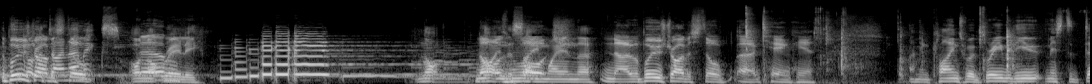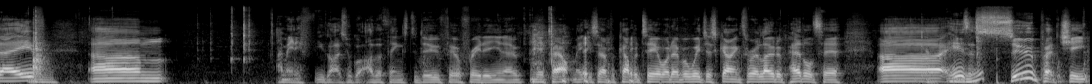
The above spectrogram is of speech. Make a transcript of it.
The blues got the drive is dynamics still, or not um, really? Not not, not, in the as same way in the. No, the blues drive is still uh, king here. I'm inclined to agree with you, Mr. Dave. Um, I mean, if you guys have got other things to do, feel free to, you know, nip out, make yourself a cup of tea or whatever. We're just going through a load of pedals here. Uh, here's a super cheap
